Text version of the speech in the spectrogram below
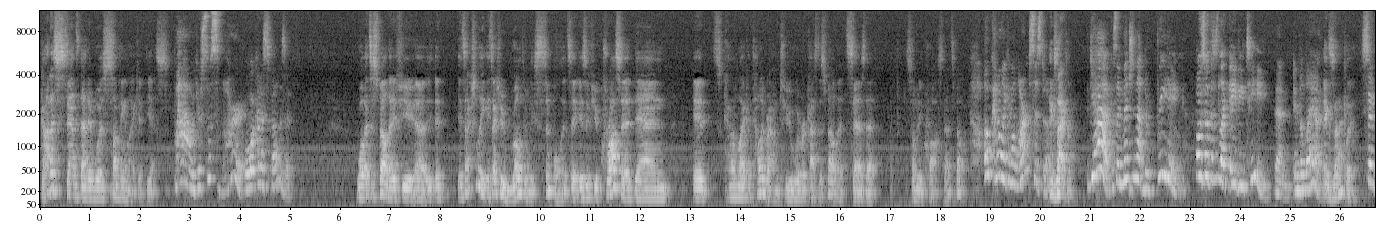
got a sense that it was something like it. Yes. Wow, you're so smart. Well, what kind of spell is it? Well, it's a spell that if you uh, it, it's actually it's actually relatively simple. It's a, is if you cross it, then it's kind of like a telegram to whoever cast the spell that says that somebody crossed that spell. Oh, kind of like an alarm system. Exactly. Yeah, because I mentioned that in the reading. Oh, so this is like ADT then in the land. Exactly. So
